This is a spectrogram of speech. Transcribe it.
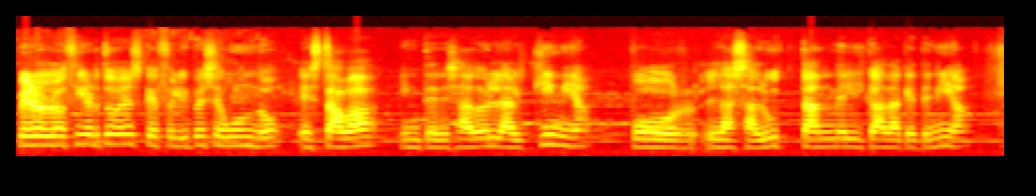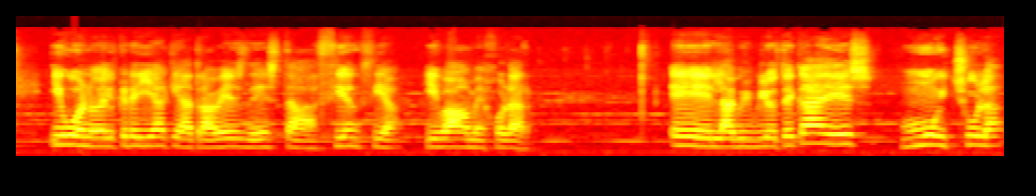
Pero lo cierto es que Felipe II estaba interesado en la alquimia por la salud tan delicada que tenía y bueno, él creía que a través de esta ciencia iba a mejorar. Eh, la biblioteca es muy chula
